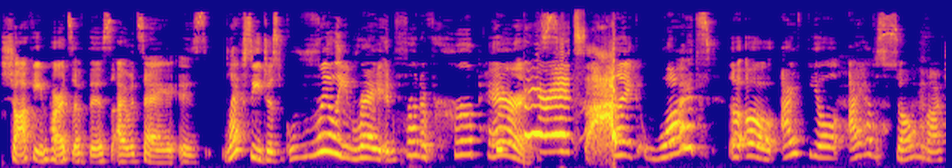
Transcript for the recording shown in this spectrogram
shocking parts of this, I would say, is Lexi just grilling Rae in front of her parents. Parents! Ah! like, what? Uh, oh, I feel, I have so much,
